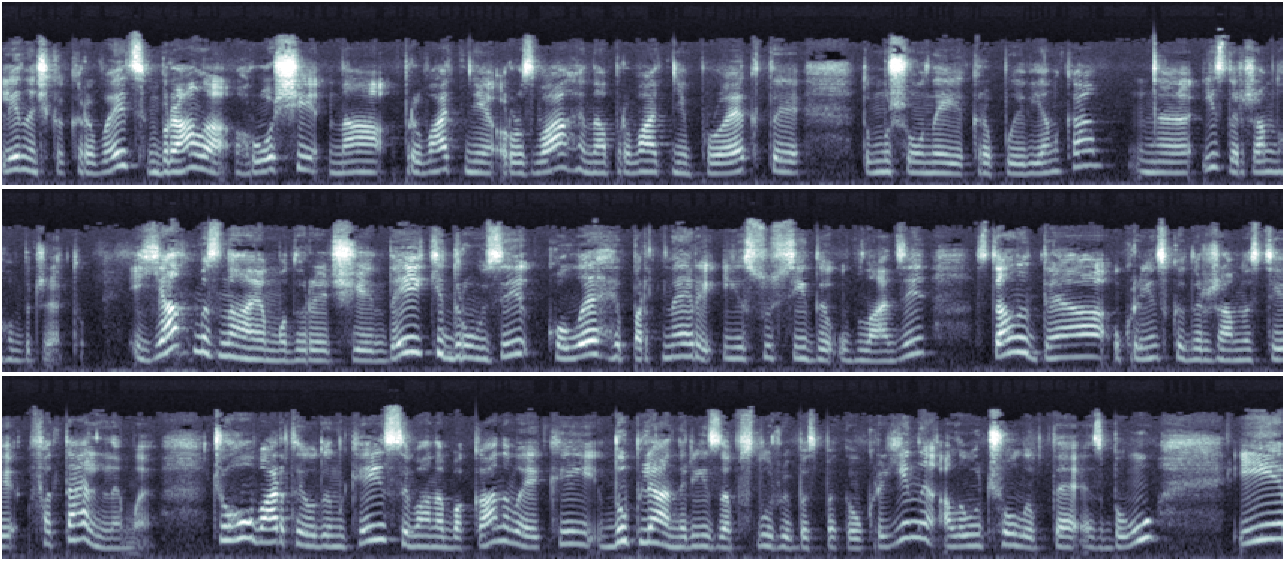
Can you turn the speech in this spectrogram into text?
Ліночка Кривець брала гроші на приватні розваги, на приватні проекти, тому що у неї крапив'янка е, із державного бюджету. І як ми знаємо, до речі, деякі друзі, колеги, партнери і сусіди у владі стали для української державності фатальними. Чого вартий один кейс Івана Баканова, який дупля не різав в Службі безпеки України, але очолив те СБУ. І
